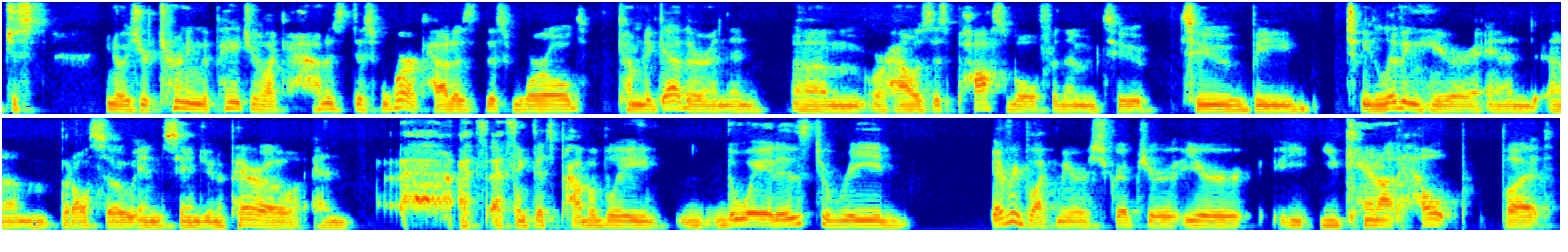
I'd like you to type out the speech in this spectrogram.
just, you know, as you're turning the page, you're like, how does this work? How does this world come together? And then, um, or how is this possible for them to, to be, to be living here and, um, but also in San Junipero. And I, th- I think that's probably the way it is to read every Black Mirror script. You're, you're, you cannot help but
